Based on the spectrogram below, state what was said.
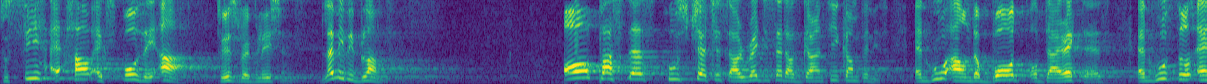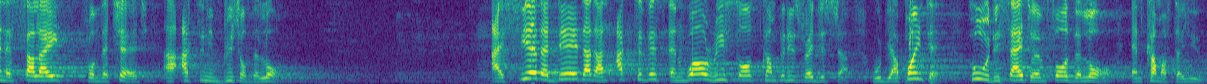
to see eh, how exposed they are to its regulations. Let me be blunt. All pastors whose churches are registered as guarantee companies and who are on the board of directors and who still earn a salary from the church are acting in breach of the law. I fear the day that an activist and well resourced companies registrar will be appointed who will decide to enforce the law and come after you.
